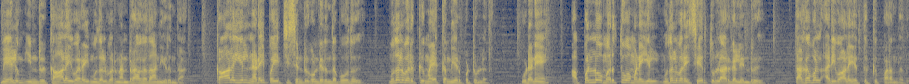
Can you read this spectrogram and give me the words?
மேலும் இன்று காலை வரை முதல்வர் நன்றாகத்தான் இருந்தார். காலையில் நடைப்பயிற்சி சென்று கொண்டிருந்த போது முதல்வருக்கு மயக்கம் ஏற்பட்டுள்ளது. உடனே அப்பல்லோ மருத்துவமனையில் முதல்வரை சேர்த்துள்ளார்கள் என்று தகவல் அறிவாலயத்துக்கு பறந்தது.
